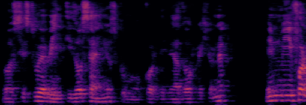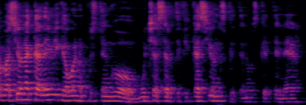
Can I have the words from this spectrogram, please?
Pues estuve 22 años como coordinador regional. En mi formación académica, bueno, pues tengo muchas certificaciones que tenemos que tener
